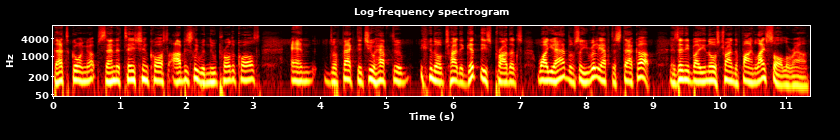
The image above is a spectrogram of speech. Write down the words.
that's going up. Sanitation costs, obviously, with new protocols. And the fact that you have to, you know, try to get these products while you have them. So you really have to stack up. As anybody knows, trying to find Lysol around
